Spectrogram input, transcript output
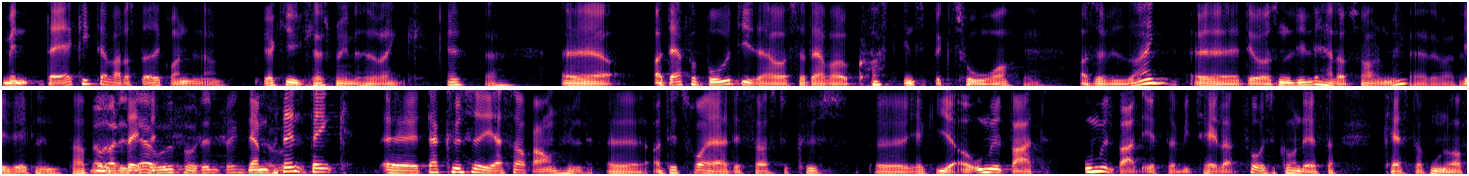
men da jeg gik, der var der stadig grønlændere. Jeg gik i klasse med en, der hed Rink. Ja. Ja. Øh, og derfor boede de der jo, så der var jo kostinspektorer Ja. og så videre. Ikke? Øh, det var sådan en lille Herlufsholm, ikke? Ja, det var det. I virkeligheden. Bare Men var et det statsligt- derude på den bænk? Jamen på den bænk, øh, der kyssede jeg så Ravnhild, øh, og det tror jeg er det første kys, øh, jeg giver. Og umiddelbart, umiddelbart efter, vi taler få sekunder efter, kaster hun op.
